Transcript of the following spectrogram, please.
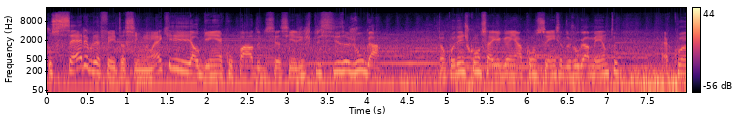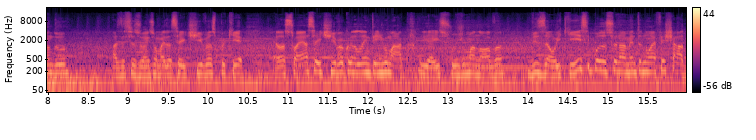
O cérebro é feito assim, não é que alguém é culpado de ser assim, a gente precisa julgar. Então, quando a gente consegue ganhar consciência do julgamento, é quando as decisões são mais assertivas, porque ela só é assertiva quando ela entende o macro. E aí surge uma nova visão. E que esse posicionamento não é fechado.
